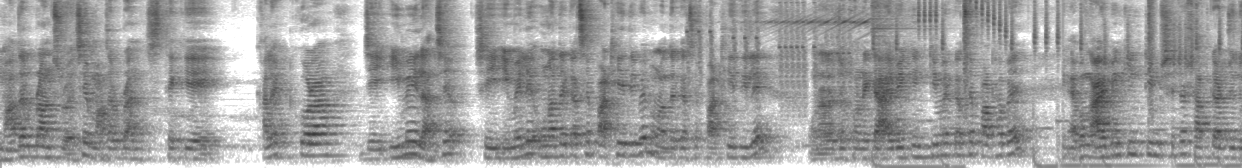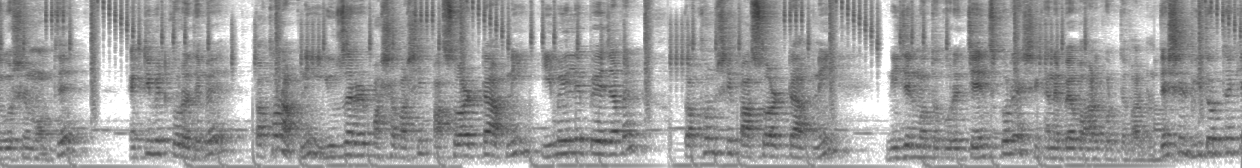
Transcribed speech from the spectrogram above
মাদার ব্রাঞ্চ রয়েছে মাদার ব্রাঞ্চ থেকে কালেক্ট করা যে ইমেল আছে, সেই ইমেলে ওনাদের কাছে পাঠিয়ে দিবেন। ওনাদের কাছে পাঠিয়ে দিলে ওনারা যখন এটা আই ব্যাঙ্কিং টিমের কাছে পাঠাবে এবং আই ব্যাঙ্কিং টিম সেটা সাত কার্য দিবসের মধ্যে অ্যাক্টিভেট করে দেবে, তখন আপনি ইউজারের পাশাপাশি পাসওয়ার্ডটা আপনি ইমেইলে পেয়ে যাবেন। তখন সেই পাসওয়ার্ডটা আপনি নিজের মতো করে চেঞ্জ করে সেখানে ব্যবহার করতে পারবেন। দেশের ভিতর থেকে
